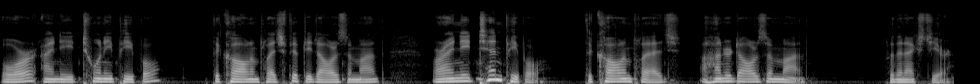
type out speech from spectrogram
or I need 20 people to call and pledge $50 a month, or I need 10 people to call and pledge $100 a month for the next year.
